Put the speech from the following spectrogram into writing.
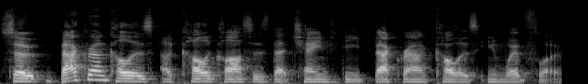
So, background colors are color classes that change the background colors in Webflow.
